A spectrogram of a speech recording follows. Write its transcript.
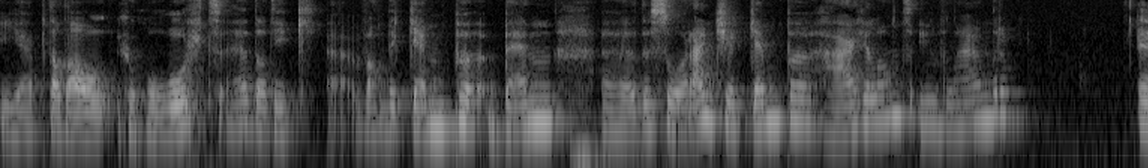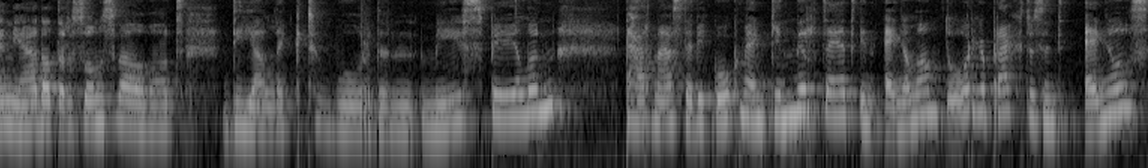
je hebt dat al gehoord, hè, dat ik uh, van de Kempen ben. Uh, dus zo Kempen, Hageland in Vlaanderen. En ja, dat er soms wel wat dialectwoorden meespelen. Daarnaast heb ik ook mijn kindertijd in Engeland doorgebracht, dus in het Engels.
